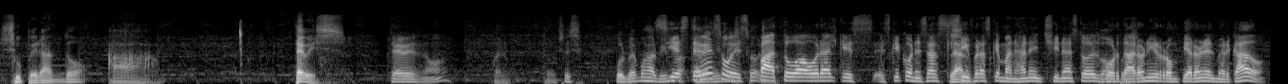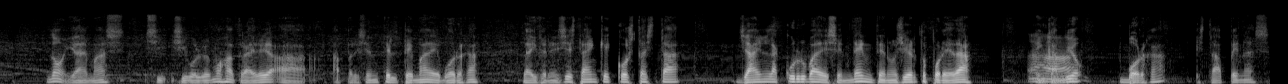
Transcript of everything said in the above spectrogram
superando a Tevez. Tevez, ¿no? Bueno, entonces volvemos al mismo. Si es Tevez o es Pato ahora el que es, es que con esas cifras que manejan en China esto pues desbordaron y rompieron el mercado. No, y además, si, si volvemos a traer a, presente el tema de Borja, la diferencia está en que Costa está ya en la curva descendente, ¿no es cierto?, por edad. En cambio, Borja está apenas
